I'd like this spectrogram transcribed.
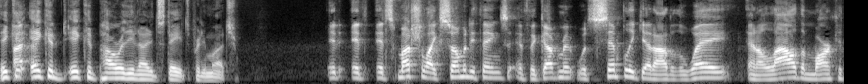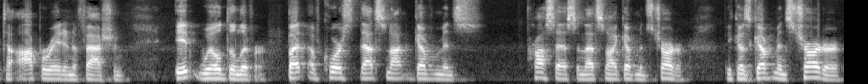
It could, I- it could, it could power the United States pretty much. it, it, it's much like so many things. If the government would simply get out of the way and allow the market to operate in a fashion, it will deliver. But of course, that's not government's process and that's not government's charter because government's charter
